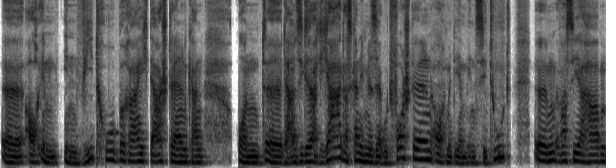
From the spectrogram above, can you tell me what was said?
äh, auch im In-vitro-Bereich darstellen kann. Und äh, da haben sie gesagt, ja, das kann ich mir sehr gut vorstellen, auch mit ihrem Institut, ähm, was sie hier haben.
